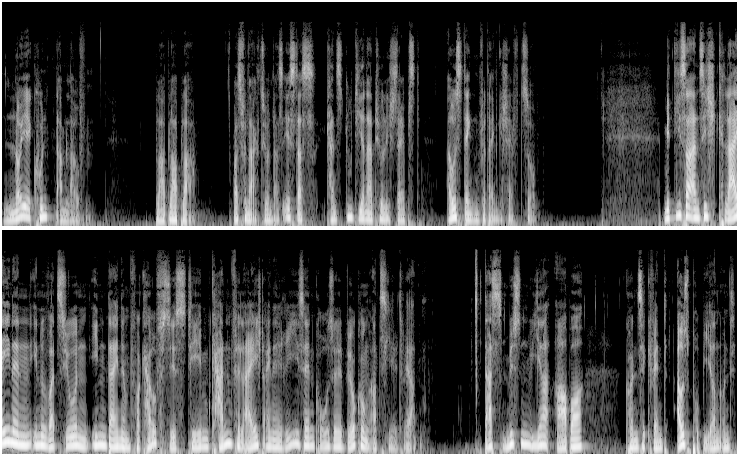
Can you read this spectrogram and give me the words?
neue Kunden am Laufen. Bla bla bla. Was für eine Aktion das ist, das kannst du dir natürlich selbst ausdenken für dein Geschäft so. Mit dieser an sich kleinen Innovation in deinem Verkaufssystem kann vielleicht eine riesengroße Wirkung erzielt werden. Das müssen wir aber konsequent ausprobieren und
